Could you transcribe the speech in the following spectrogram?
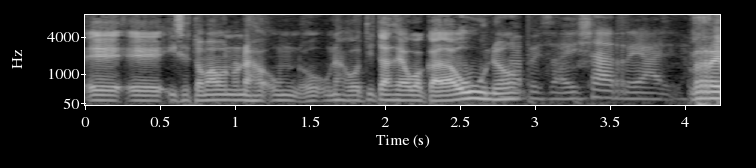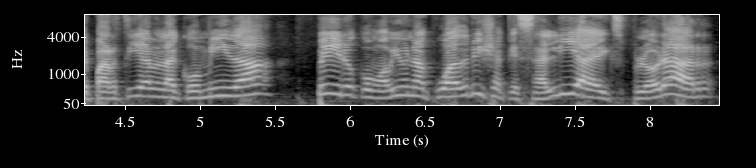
Eh, eh, y se tomaban unas, un- unas gotitas de agua cada uno Una pesadilla real. repartían la comida, pero como había una cuadrilla que salía a explorar,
